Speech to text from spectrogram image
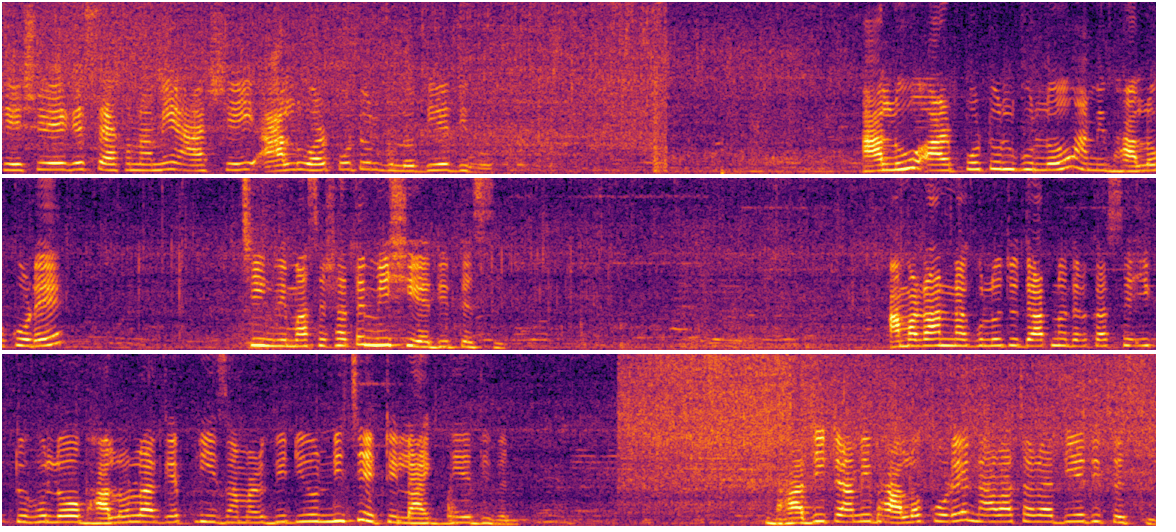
শেষ হয়ে গেছে। এখন আমি সেই আলু আর পটলগুলো দিয়ে দিব। আলু আর পটলগুলো আমি ভালো করে চিংড়ি মাছের সাথে মিশিয়ে দিতেছি। আমার রান্নাগুলো যদি আপনাদের কাছে একটু হলেও ভালো লাগে প্লিজ আমার ভিডিওর নিচে একটি লাইক দিয়ে দিবেন। ভাজিটা আমি ভালো করে নাড়াচাড়া দিয়ে দিতেছি।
